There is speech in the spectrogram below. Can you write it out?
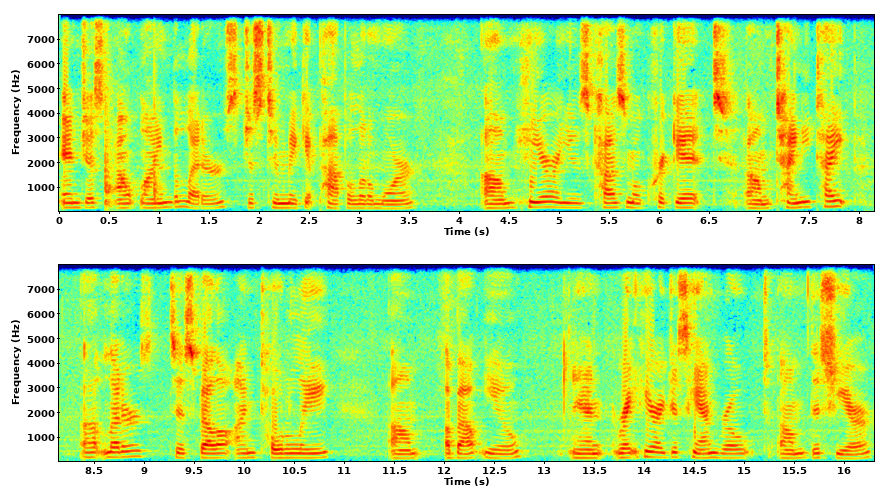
and just outlined the letters just to make it pop a little more. Um, here I used Cosmo Cricket um, tiny type uh, letters to spell out I'm totally um, about you and right here I just hand wrote um, this year.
